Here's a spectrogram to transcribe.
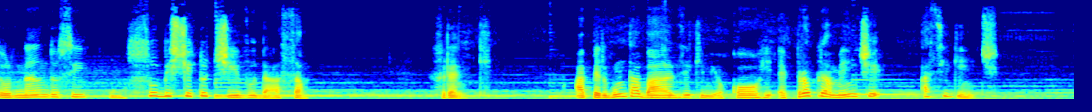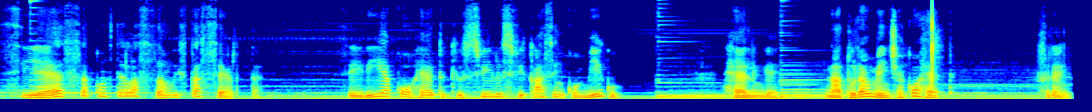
tornando-se um substitutivo da ação. Frank. A pergunta base que me ocorre é propriamente a seguinte: se essa constelação está certa, seria correto que os filhos ficassem comigo? Hellinger naturalmente é correta. Frank.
